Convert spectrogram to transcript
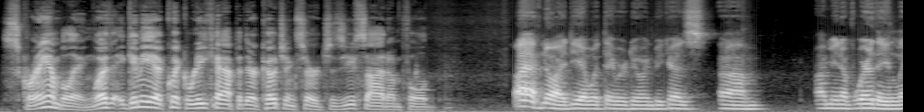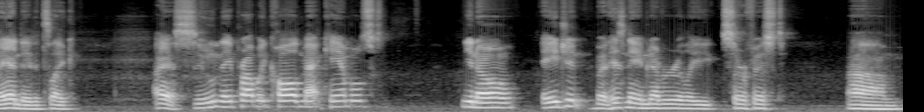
scrambling. What? Give me a quick recap of their coaching search as you saw it unfold. I have no idea what they were doing because, um, I mean, of where they landed, it's like I assume they probably called Matt Campbell's, you know, agent, but his name never really surfaced. Um,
